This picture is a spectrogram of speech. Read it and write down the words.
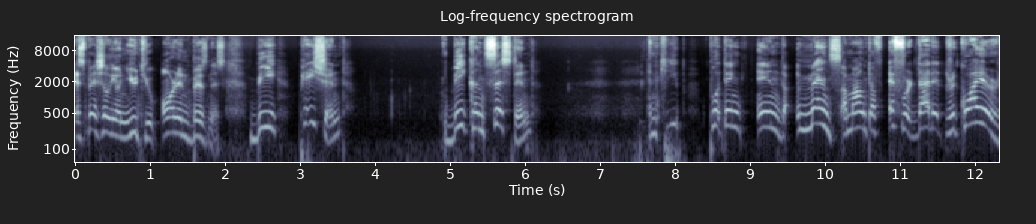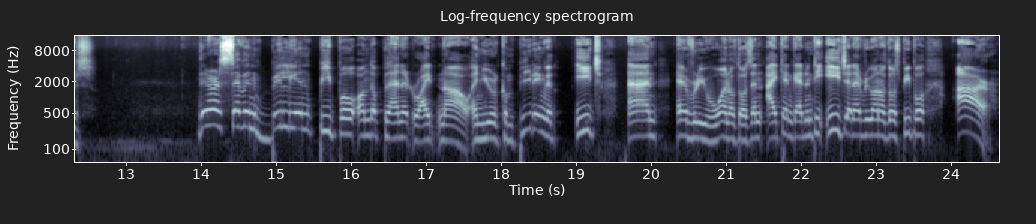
especially on YouTube or in business. Be patient, be consistent, and keep putting in the immense amount of effort that it requires. There are 7 billion people on the planet right now, and you're competing with each and every one of those. And I can guarantee each and every one of those people are,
